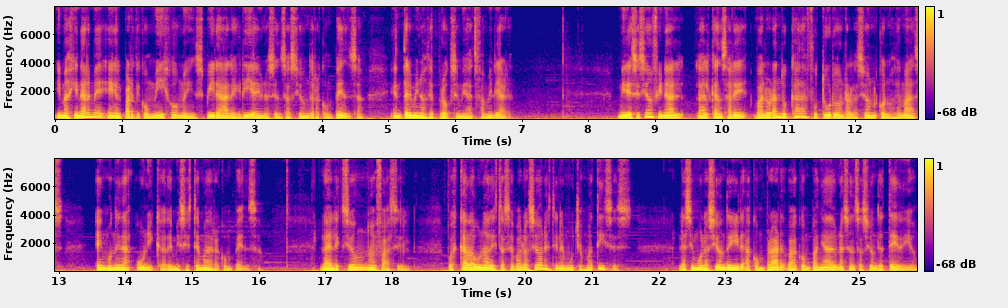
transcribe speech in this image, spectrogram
Imaginarme en el parque con mi hijo me inspira alegría y una sensación de recompensa en términos de proximidad familiar. Mi decisión final la alcanzaré valorando cada futuro en relación con los demás en moneda única de mi sistema de recompensa. La elección no es fácil, pues cada una de estas evaluaciones tiene muchos matices. La simulación de ir a comprar va acompañada de una sensación de tedio.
